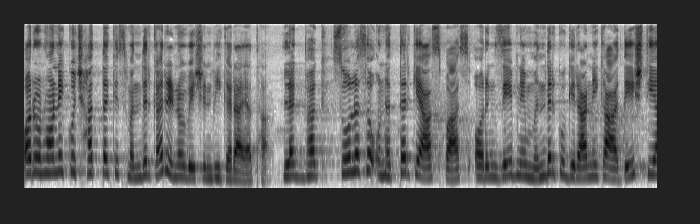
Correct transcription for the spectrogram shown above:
और उन्होंने कुछ हद तक इस मंदिर का रिनोवेशन भी कराया था। लगभग सोलह के आसपास औरंगज़ेब ने मंदिर को गिराने का आदेश दिया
